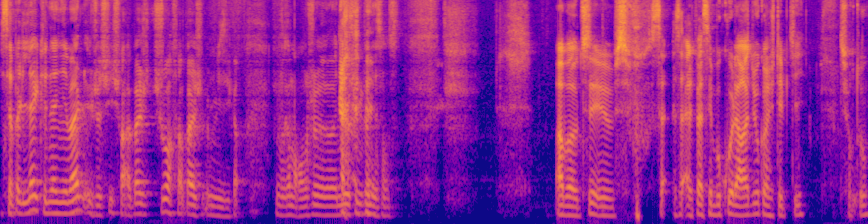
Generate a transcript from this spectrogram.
Il s'appelle Like an Animal. Et je suis sur la page, toujours sur la page musique. hein. Vraiment, je n'ai aucune connaissance. ah bah tu sais, euh, ça- ça- elle passait beaucoup à la radio quand j'étais petit, surtout.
